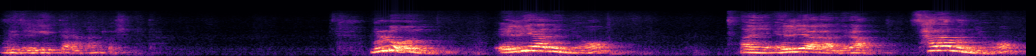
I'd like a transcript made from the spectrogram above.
우리들에게 있다라고 하는 것입니다. 물론 엘리야는요, 아니 엘리야가 아니라 사람은요,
